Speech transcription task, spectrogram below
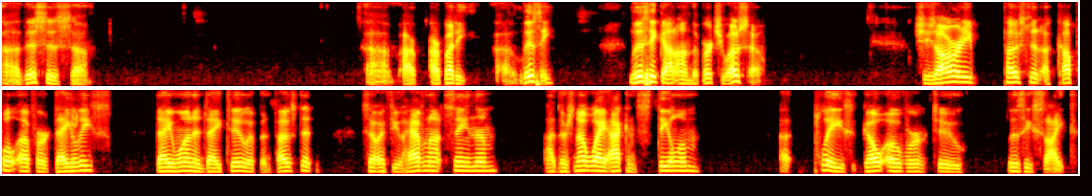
uh, this is uh, uh, our our buddy uh, Lizzie. Lizzie got on the Virtuoso. She's already posted a couple of her dailies. Day one and day two have been posted. So if you have not seen them, uh, there's no way I can steal them. Uh, please go over to Lizzie's site,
